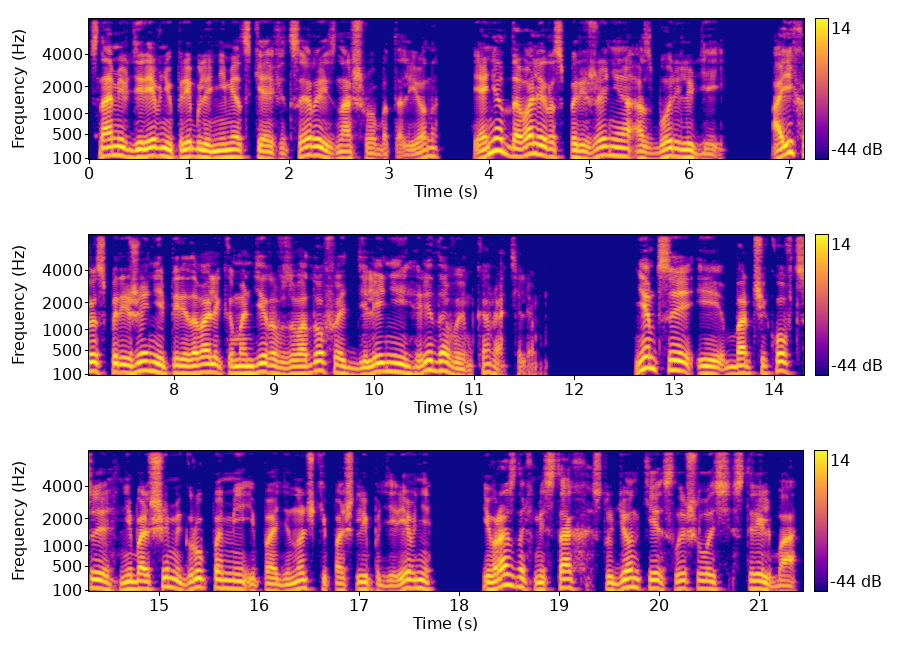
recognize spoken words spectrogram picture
С нами в деревню прибыли немецкие офицеры из нашего батальона, и они отдавали распоряжение о сборе людей а их распоряжение передавали командиров взводов и отделений рядовым карателям. Немцы и борчаковцы небольшими группами и поодиночке пошли по деревне, и в разных местах студенки слышалась стрельба.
